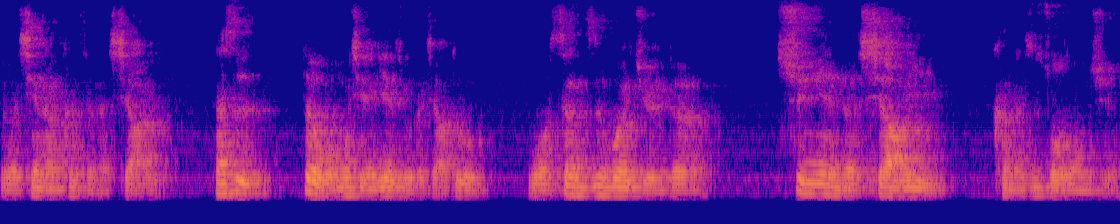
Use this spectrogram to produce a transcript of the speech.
这个线上课程的效益。但是对我目前业主的角度，我甚至会觉得训练的效益可能是做中学，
